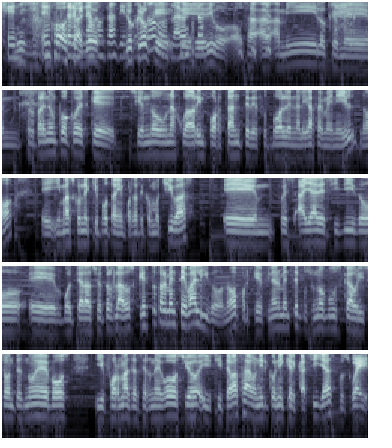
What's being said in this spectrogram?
Que Pues, eso o sea, terminamos yo, haciendo yo creo todos, que, la digo, o sea, a, a mí lo que me sorprende un poco es que siendo una jugadora importante de fútbol en la liga femenil, ¿no? Eh, y más con un equipo tan importante como Chivas, eh, pues haya decidido eh, voltear hacia otros lados, que es totalmente válido, ¿no? Porque finalmente pues uno busca horizontes nuevos y formas de hacer negocio, y si te vas a unir con Iker Casillas, pues güey,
